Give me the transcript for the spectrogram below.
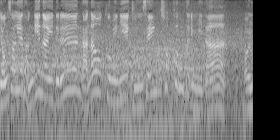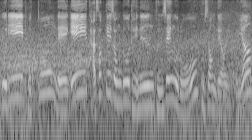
영상에 담긴 아이들은 나나오쿠미니 군생 소품들입니다. 얼굴이 보통 4개, 5개 정도 되는 군생으로 구성되어 있고요.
